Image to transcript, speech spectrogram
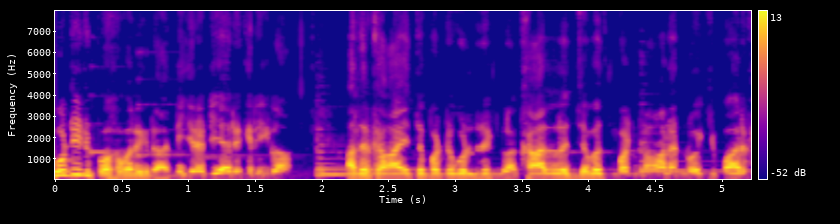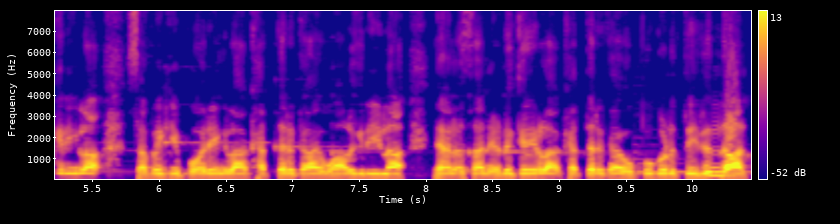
கூட்டிகிட்டு போக வருகிறார். நீங்கள் ரெடியாக இருக்கிறீங்களா? அதற்கு ஆயத்தப்பட்டு கொண்டிருக்கீங்களா காலையில் ஜெபம் பண்ண ஆளை நோக்கி பார்க்குறீங்களா? சபைக்கு போகிறீங்களா கத்தருக்காக வாழ்கிறீங்களா? ஞானஸ்தானம் எடுக்கிறீங்களா? கத்தருக்காக ஒப்பு கொடுத்து இருந்தால்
